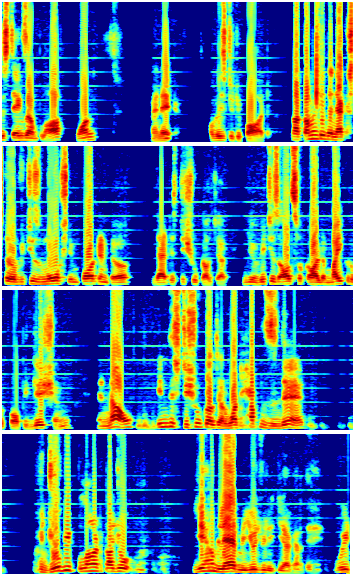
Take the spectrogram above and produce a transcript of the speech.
दिस एग्ज़ाम्पल ऑफ़ वन एंडिटेटिव पार्ट ना coming to the next which is most important that is tissue culture which is also called micro propagation and now in this tissue culture what है जो भी प्लांट का जो ये हम लैब में यूजली किया करते हैं। We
